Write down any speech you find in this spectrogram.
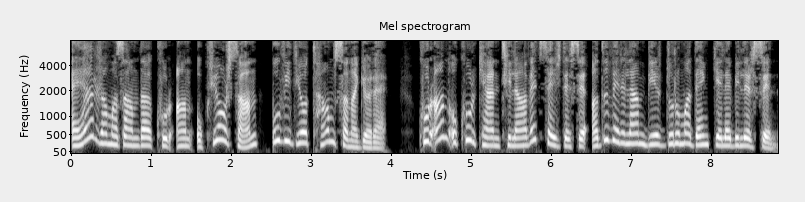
Eğer Ramazan'da Kur'an okuyorsan bu video tam sana göre. Kur'an okurken tilavet secdesi adı verilen bir duruma denk gelebilirsin.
